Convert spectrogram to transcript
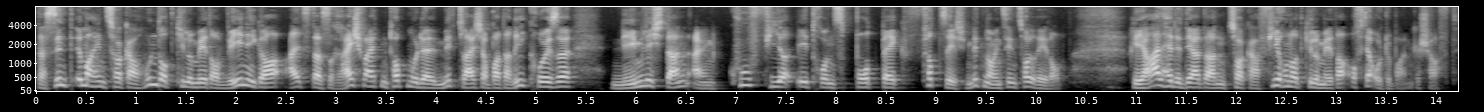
Das sind immerhin ca. 100 Kilometer weniger als das Reichweiten-Topmodell mit gleicher Batteriegröße, nämlich dann ein Q4 e-tron Sportback 40 mit 19 Zoll Rädern. Real hätte der dann ca. 400 Kilometer auf der Autobahn geschafft.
